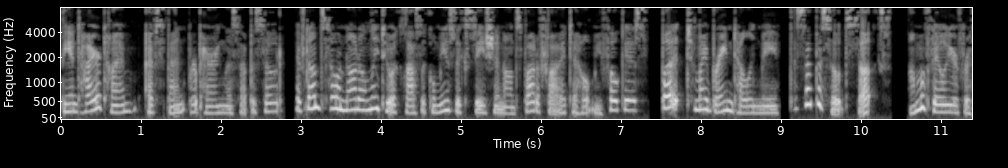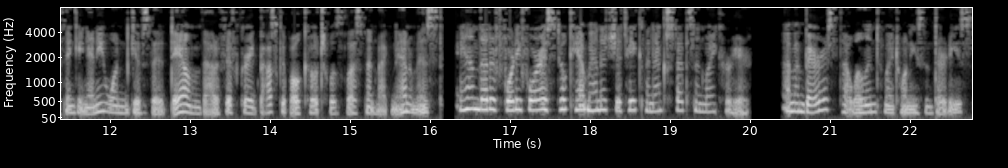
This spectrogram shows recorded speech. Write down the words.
the entire time I've spent preparing this episode, I've done so not only to a classical music station on Spotify to help me focus, but to my brain telling me, this episode sucks. I'm a failure for thinking anyone gives a damn that a fifth grade basketball coach was less than magnanimous, and that at 44 I still can't manage to take the next steps in my career. I'm embarrassed that well into my 20s and 30s,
